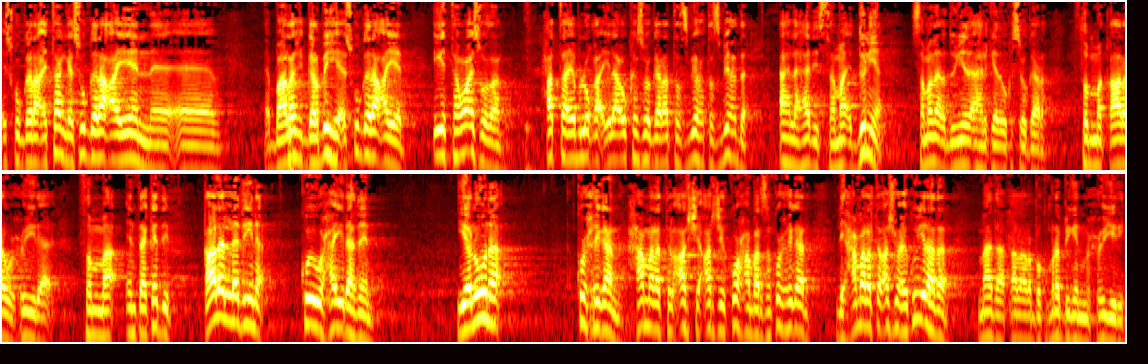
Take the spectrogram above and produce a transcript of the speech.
isku garaacitaanka isku garaacayeen garbihii isku garaacayeen iyo tan waa is yabluqa ilaa uu ka soo gaara tasbiixda ahla hadi samaa dunya samadan addunyada ahlkeeda uu ka soo gaara. Uma wuxuu yidhi uma intaa kadib qaala aladiina kuwii waxay yidhahdeen yaluuna ku xigaan xamalat alcarshi carshiga ku xambaarsan ku xigaan lixamalat alcarshi waxay ku yihahdaan maada qaala rabbukum rabbigeen? Muxuu yidhi.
